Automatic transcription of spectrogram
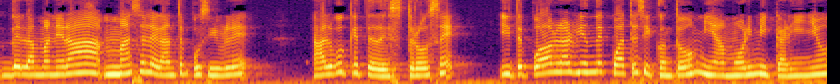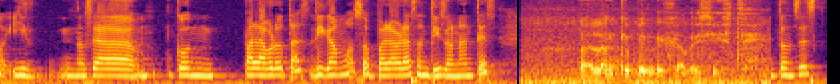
de la manera más elegante posible algo que te destroce y te puedo hablar bien de cuates y con todo mi amor y mi cariño y, o sea, con palabrotas, digamos, o palabras antisonantes. Alan, qué pendejada hiciste. Entonces,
